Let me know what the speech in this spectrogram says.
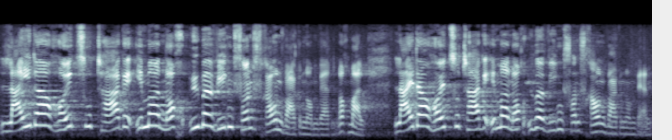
leider heutzutage immer noch überwiegend von Frauen wahrgenommen werden. Noch einmal leider heutzutage immer noch überwiegend von Frauen wahrgenommen werden.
